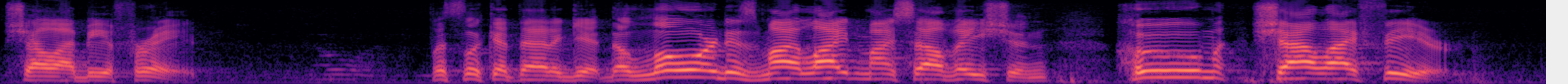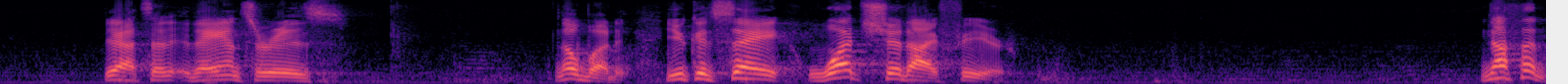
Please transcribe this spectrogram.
shall I be afraid? Let's look at that again. The Lord is my light and my salvation. Whom shall I fear? Yeah, a, the answer is nobody. You could say, What should I fear? Nothing.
